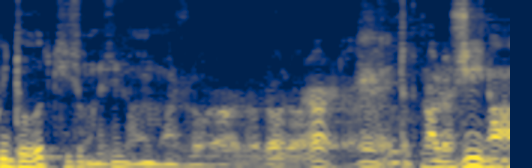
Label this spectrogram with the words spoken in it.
puis d'autres qui ont dit non, moi, je, technologie, non,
